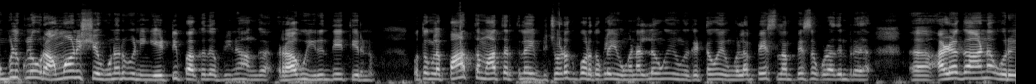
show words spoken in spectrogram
உங்களுக்குள்ளே ஒரு அமானுஷ்ய உணர்வு நீங்கள் எட்டி பார்க்குது அப்படின்னா அங்கே ராகு இருந்தே தீரணும். ஒருத்தவங்களை பார்த்த மாத்திரத்தில் இப்படி சொடக்கு போகிறதுக்குள்ளே இவங்க நல்லவங்க இவங்க கெட்டவங்க இவங்கெல்லாம் பேசலாம் பேசக்கூடாதுன்ற அழகான ஒரு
